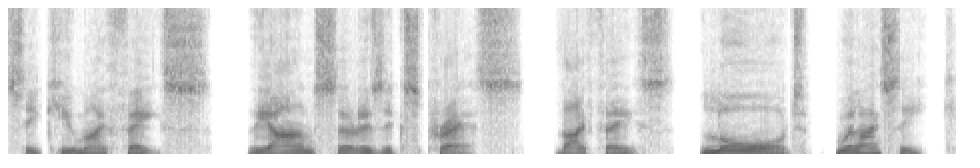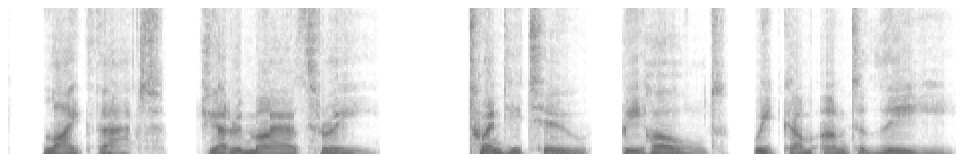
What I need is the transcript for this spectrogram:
Seek you my face, the answer is express, Thy face, Lord, will I seek, like that. Jeremiah 3. 22, Behold, we come unto thee.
